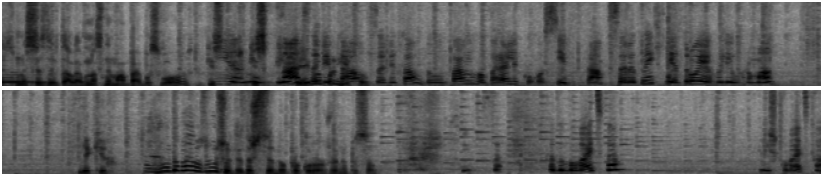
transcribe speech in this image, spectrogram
В смислі завітали, а в нас нема бебу свого? Якийсь, Ні, ну, якийсь нас Києва завітав, приїхав? завітав до певного переліку осіб. Так? Серед них є троє голів громад. Яких? Ну давай озвучуйте, ти ж все одно прокурор вже написав. Це Подобовецька, Лішковецька,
